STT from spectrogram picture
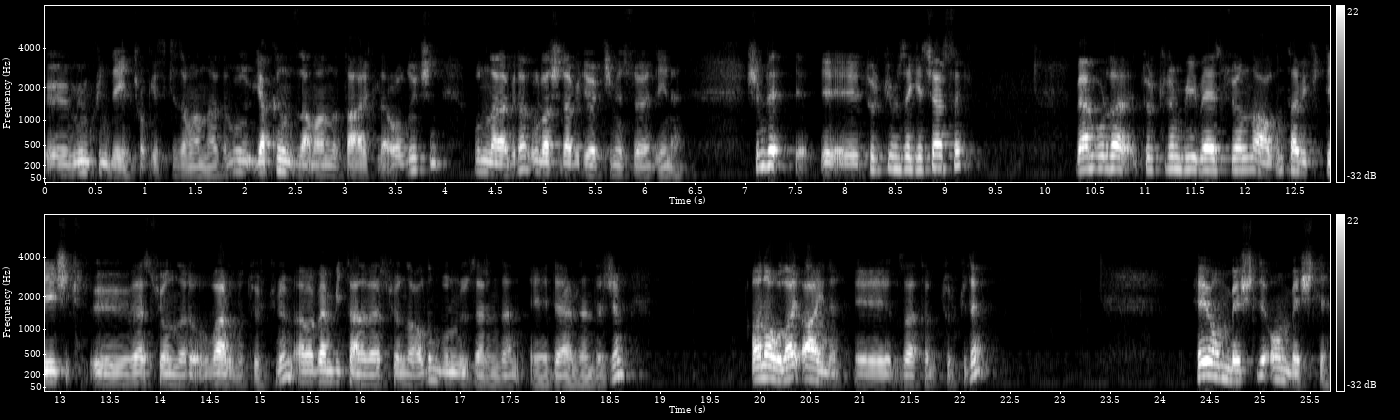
e, mümkün değil çok eski zamanlarda. Bu yakın zamanlı tarihler olduğu için bunlara biraz ulaşılabiliyor kimin söylediğine. Şimdi e, e, türkümüze geçersek ben burada türkünün bir versiyonunu aldım. Tabii ki değişik e, versiyonları var bu türkünün ama ben bir tane versiyonunu aldım. Bunun üzerinden e, değerlendireceğim. Ana olay aynı e, zaten türküde. H15'li 15'li.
